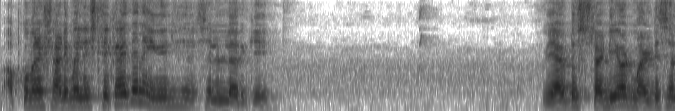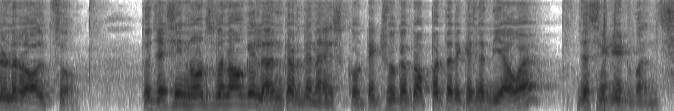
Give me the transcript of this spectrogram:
आपको मैंने स्टडी में लिस्ट लिखाई थी ना यूनिसेलुलर की? We have to study out multicellular also तो जैसे ही नोट्स बनाओगे लर्न कर देना इसको. टेक्सू के प्रॉपर तरीके से दिया हुआ है. जस्ट रीड इट वंस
